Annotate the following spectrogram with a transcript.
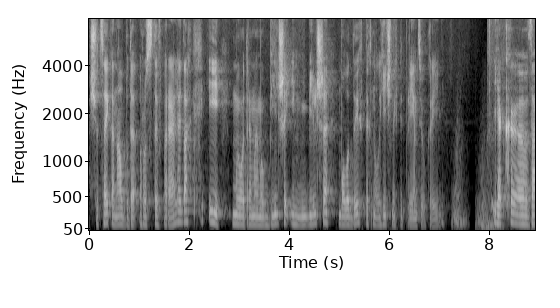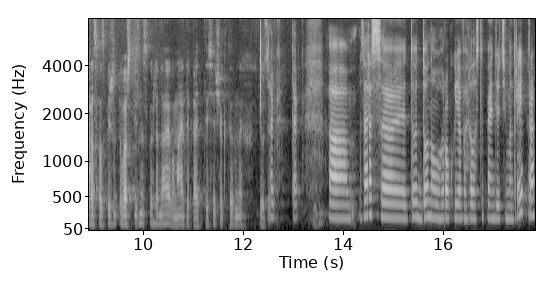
що цей канал буде рости в переглядах, і ми отримаємо більше і більше молодих технологічних підприємців в Україні. Як е, зараз вас біж- ваш бізнес виглядає? Ви маєте 5 тисяч активних юзерів. Так, так. А, зараз е, до, до Нового року я виграла стипендію Тіма Дрейпера,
